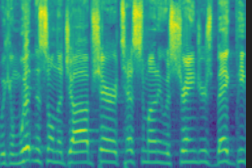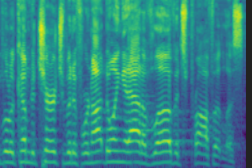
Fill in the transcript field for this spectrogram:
We can witness on the job, share a testimony with strangers, beg people to come to church, but if we're not doing it out of love, it's profitless.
